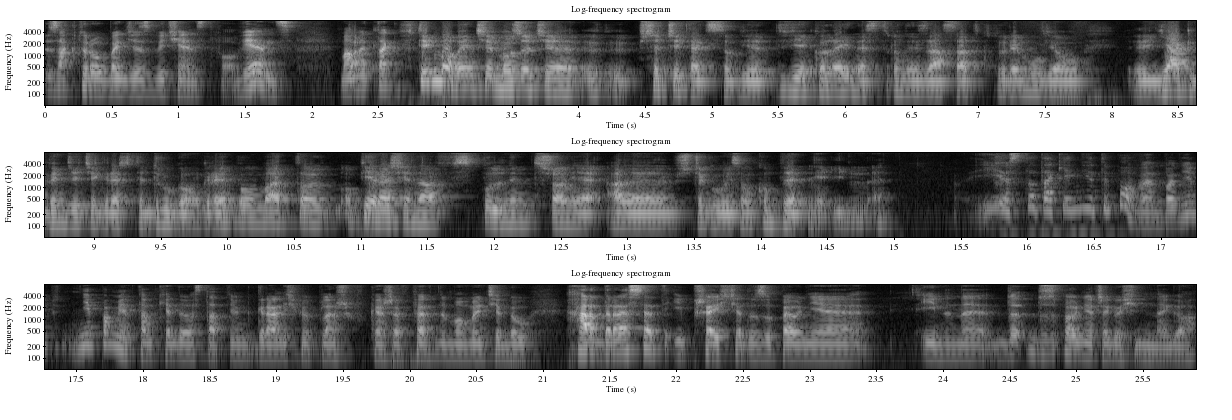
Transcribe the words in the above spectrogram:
za którą będzie zwycięstwo. Więc mamy tak, W tym momencie możecie y, przeczytać sobie dwie kolejne strony zasad, które mówią, y, jak będziecie grać tę drugą grę, bo ma to opiera się na wspólnym trzonie, ale szczegóły są kompletnie inne. I jest to takie nietypowe, bo nie, nie pamiętam kiedy ostatnio graliśmy planszówkę, że w pewnym momencie był hard reset i przejście do zupełnie inne, do, do zupełnie czegoś innego.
